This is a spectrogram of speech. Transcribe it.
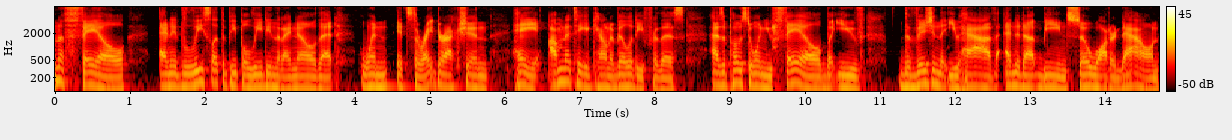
going to fail and at least let the people leading that I know that when it's the right direction, hey, I'm going to take accountability for this, as opposed to when you fail, but you've the vision that you have ended up being so watered down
